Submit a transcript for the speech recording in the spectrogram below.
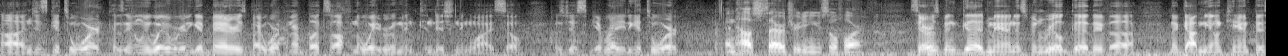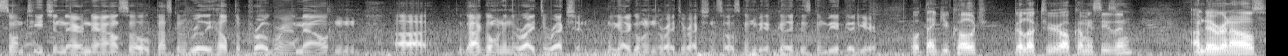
uh, and just get to work. Because the only way we're gonna get better is by working our butts off in the weight room and conditioning wise. So it was just get ready to get to work. And how's Serra treating you so far? Serra's been good, man. It's been real good. They've uh, they got me on campus, so I'm teaching there now. So that's going to really help the program out, and uh, we got going in the right direction. We got to go in the right direction. So it's going to be a good. It's going to be a good year. Well, thank you, coach. Good luck to your upcoming season. I'm David Granales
